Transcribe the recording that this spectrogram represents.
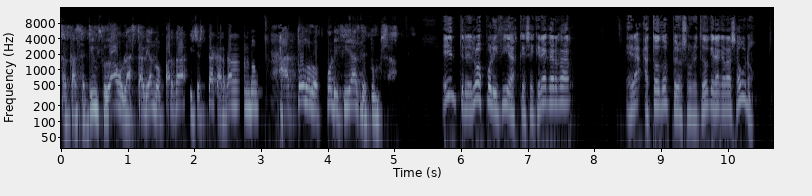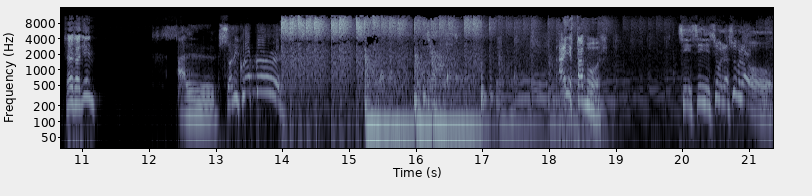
El calcetín sudado la está liando parda y se está cargando a todos los policías de Tulsa. Entre los policías que se quería cargar, era a todos, pero sobre todo quería cargarse a uno. ¿Sabes a quién? Al Sonny Crocker. Ahí estamos. Sí, sí, súbelo, súbelo.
